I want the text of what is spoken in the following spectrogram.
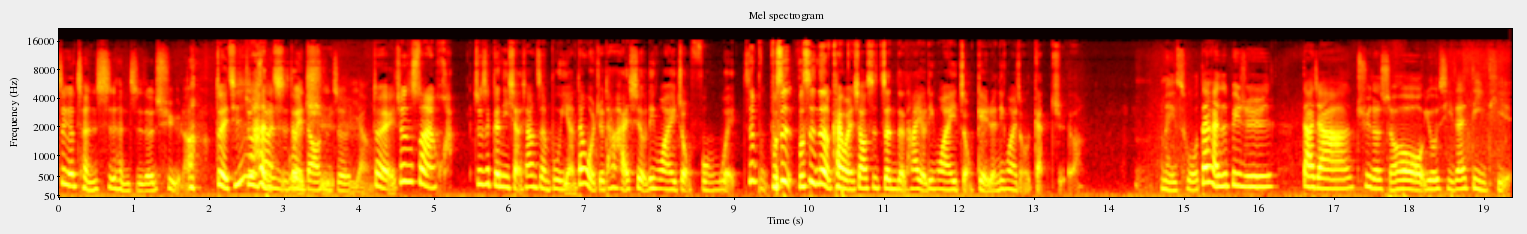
这个城市很值得去啦，对，其实就很值得味道是去。这样。对，就是虽然就是跟你想象真的不一样，但我觉得它还是有另外一种风味。这不不是不是那种开玩笑，是真的，它有另外一种给人另外一种的感觉啦。没错，但还是必须大家去的时候，尤其在地铁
